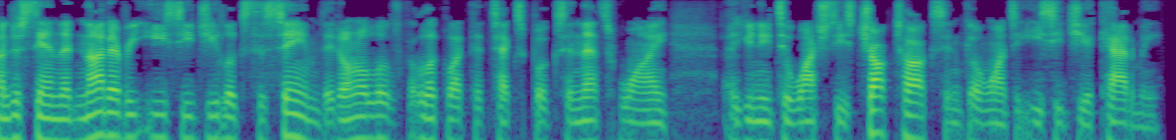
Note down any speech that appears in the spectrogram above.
understand that not every ECG looks the same. They don't all look, look like the textbooks, and that's why uh, you need to watch these chalk talks and go on to ECG Academy.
